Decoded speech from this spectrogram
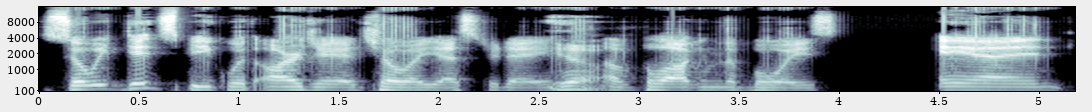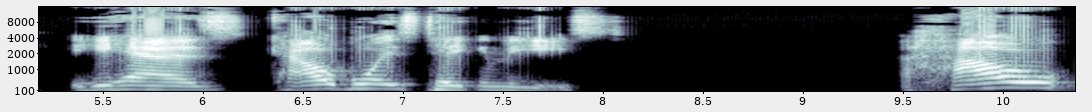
So we did speak with RJ Ochoa yesterday Yeah. of blogging the boys, and he has Cowboys taking the East. How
